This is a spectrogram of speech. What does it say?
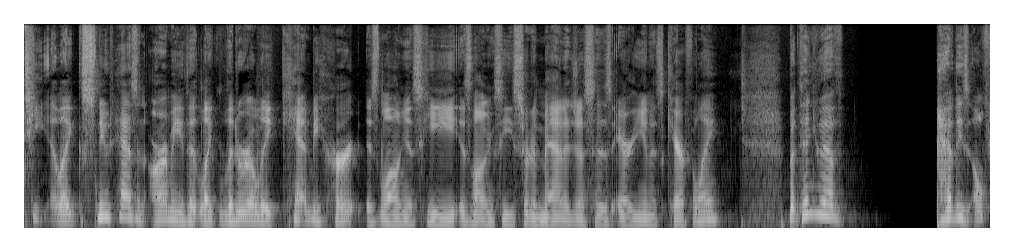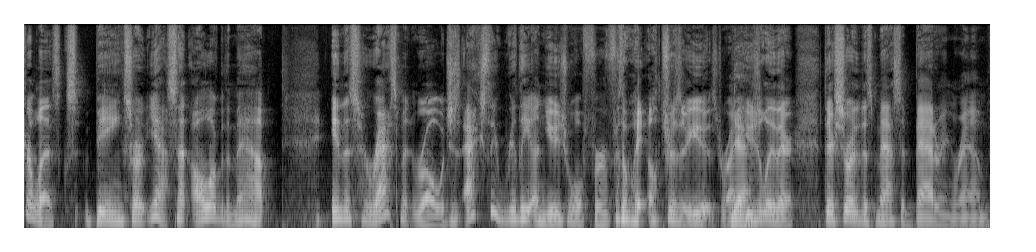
T- like Snoot has an army that like literally can't be hurt as long as he as long as he sort of manages his air units carefully, but then you have have these ultralisks being sort of yeah sent all over the map in this harassment role, which is actually really unusual for for the way ultras are used. Right? Yeah. Usually they're they're sort of this massive battering ram,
